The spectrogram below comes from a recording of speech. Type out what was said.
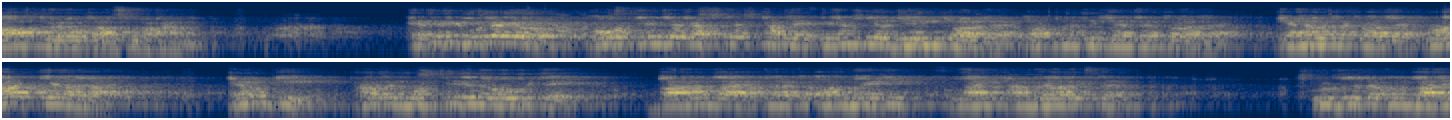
আওয়াজ করে বলতে আল্লাহ সুবহানাল্লাহ এ থেকে বোঝা গেল মুসলিমদের কাছে সাথে ফিনান্সিয়াল ডিলিং করা যায়, অর্থনৈতিক লেনদেন করা যায়, কেনাবেচা করা যায় প্রোডাক্ট কেনা যায়। এমনকি আমাদের মসজিদের নবীতে বারান্দায় আপনারা একটা অটোমেটিক ফ্লাইং আমব্রেলা দেখছেন? সূর্য যখন বাড়ে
